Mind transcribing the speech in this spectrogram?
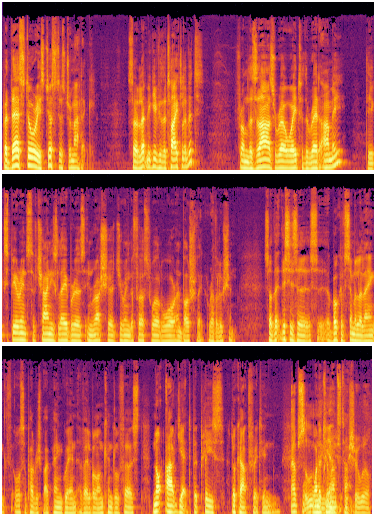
But their story is just as dramatic. So let me give you the title of it From the Tsar's Railway to the Red Army The Experience of Chinese Laborers in Russia During the First World War and Bolshevik Revolution. So th- this is a, a, book of similar length, also published by Penguin, available on Kindle first. Not out yet, but please look out for it in Absolutely, one or two yeah, months' time. Sure will.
